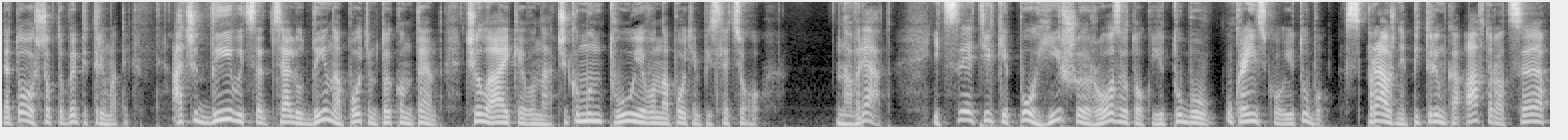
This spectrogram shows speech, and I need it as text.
для того, щоб тебе підтримати. А чи дивиться ця людина потім той контент, чи лайкає вона, чи коментує вона потім після цього? Навряд. І це тільки погіршує розвиток Ютубу, українського Ютубу. Справжня підтримка автора це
